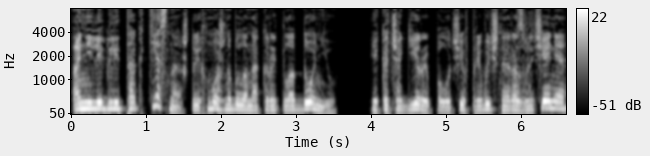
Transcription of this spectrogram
Они легли так тесно, что их можно было накрыть ладонью, и кочагиры, получив привычное развлечение,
